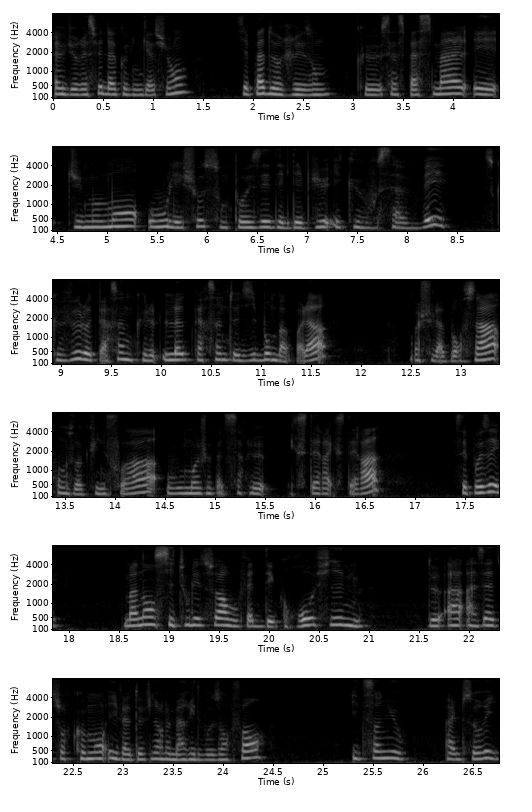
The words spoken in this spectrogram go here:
avec du respect de la communication, il n'y a pas de raison que ça se passe mal. Et du moment où les choses sont posées dès le début et que vous savez ce que veut l'autre personne, que l'autre personne te dit bon bah voilà, moi je suis là pour ça, on se voit qu'une fois, ou moi je veux pas de sérieux, etc. etc. C'est posé. Maintenant, si tous les soirs vous faites des gros films de A à Z sur comment il va devenir le mari de vos enfants, it's on you. I'm sorry,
